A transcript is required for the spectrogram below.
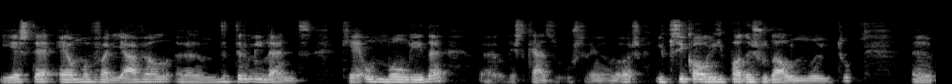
E esta é uma variável um, determinante, que é um bom líder, uh, neste caso os treinadores, e o psicólogo pode ajudá-lo muito, uh,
